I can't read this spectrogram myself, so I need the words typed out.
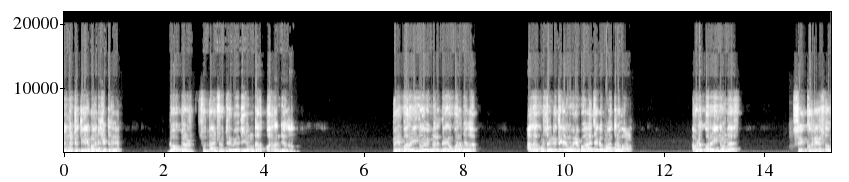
എന്നിട്ട് തീരുമാനിക്കട്ടെ? ഡോക്ടർ സുധാൻഷു ത്രിവേദി എന്താ പറഞ്ഞതെന്ന്. ഇവർ പറയുന്നവരെന്ന് അദ്ദേഹം പറഞ്ഞത്. അത് പ്രസംഗത്തിലെ ഒരു വാചകം മാത്രമാണ്. അവിടെ പറയുന്നുണ്ട് സെക്യുലറിസം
